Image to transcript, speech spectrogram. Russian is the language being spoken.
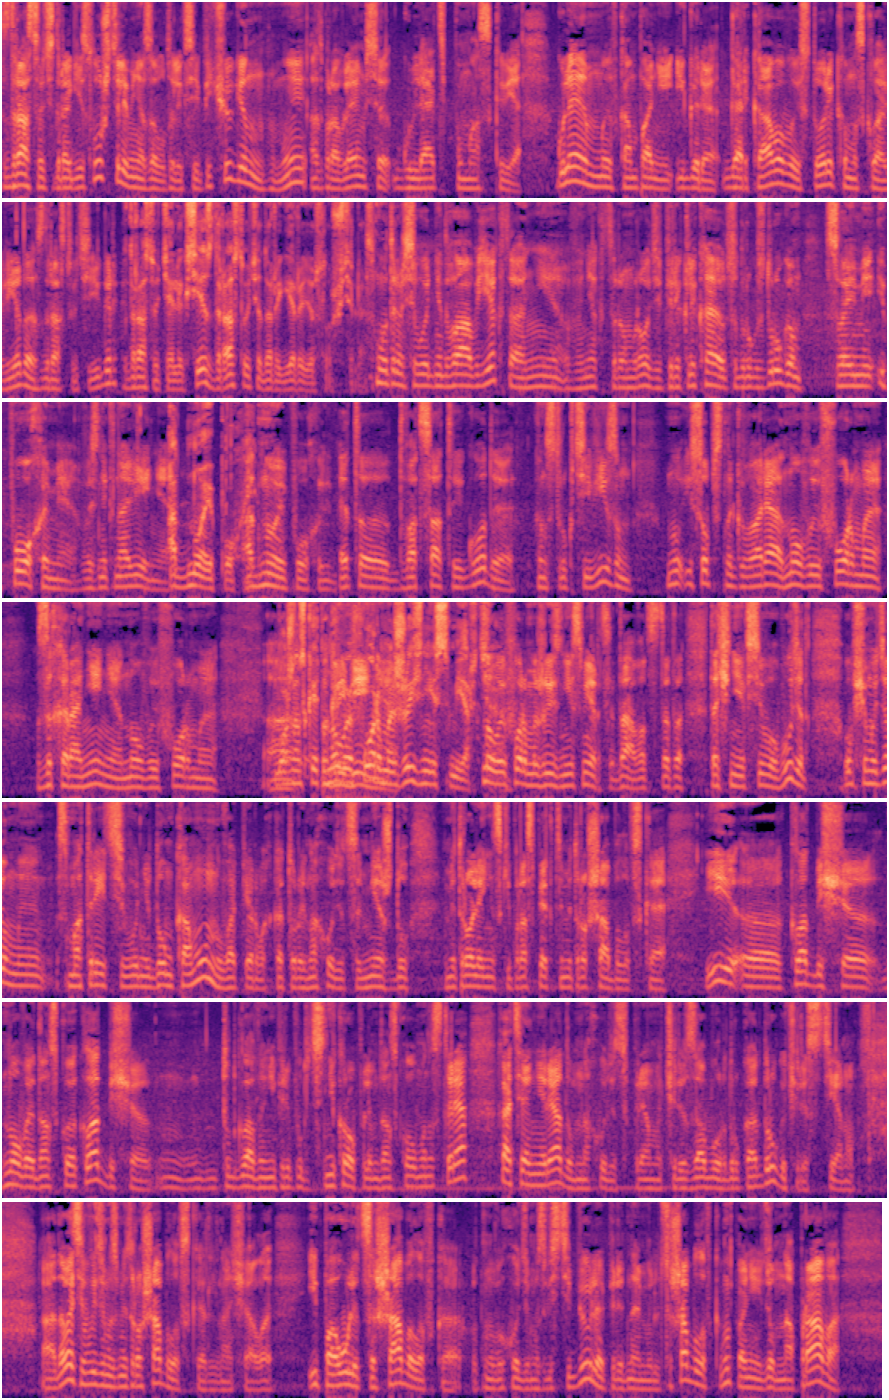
Здравствуйте, дорогие слушатели, меня зовут Алексей Пичугин. Мы отправляемся гулять по Москве. Гуляем мы в компании Игоря Горькавого, историка, москвоведа. Здравствуйте, Игорь. Здравствуйте, Алексей. Здравствуйте, дорогие радиослушатели. Смотрим сегодня два объекта. Они в некотором роде перекликаются друг с другом своими эпохами возникновения. Одной эпохой. Одной эпохой. Это 20-е годы, конструктивизм, ну и, собственно говоря, новые формы захоронения, новые формы Можно сказать, новые формы жизни и смерти. Новые формы жизни и смерти, да, вот это точнее всего будет. В общем, идем мы смотреть сегодня Дом коммуну, во-первых, который находится между метро Ленинский проспект и метро Шаболовская, и э, кладбище, новое Донское кладбище, тут главное не перепутать с некрополем Донского монастыря, хотя они рядом находятся прямо через забор друг от друга, через стену. А давайте выйдем из метро Шаболовская для начала. И по улице Шаболовка, вот мы выходим из вестибюля, перед нами улица Шаболовка, мы по ней идем направо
